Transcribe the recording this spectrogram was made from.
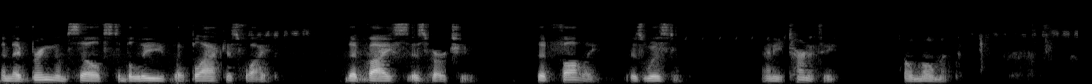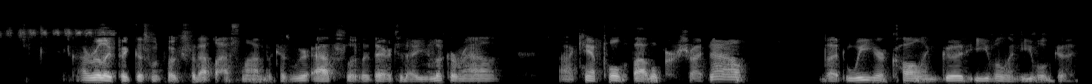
and they bring themselves to believe that black is white, that vice is virtue, that folly is wisdom, and eternity a moment. I really picked this one, folks, for that last line because we're absolutely there today. You look around, I can't pull the Bible verse right now, but we are calling good evil and evil good.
